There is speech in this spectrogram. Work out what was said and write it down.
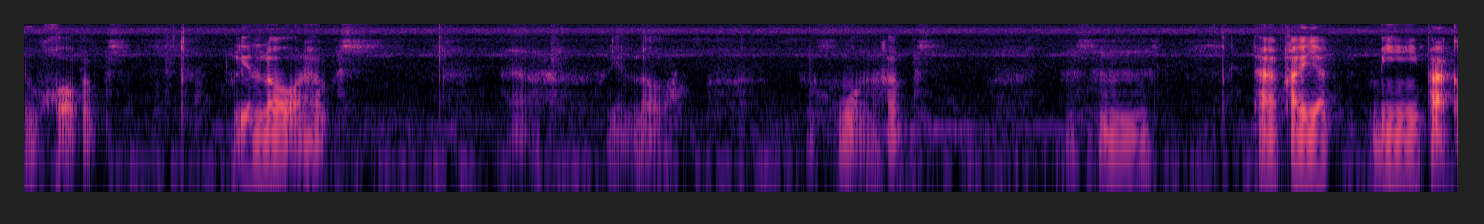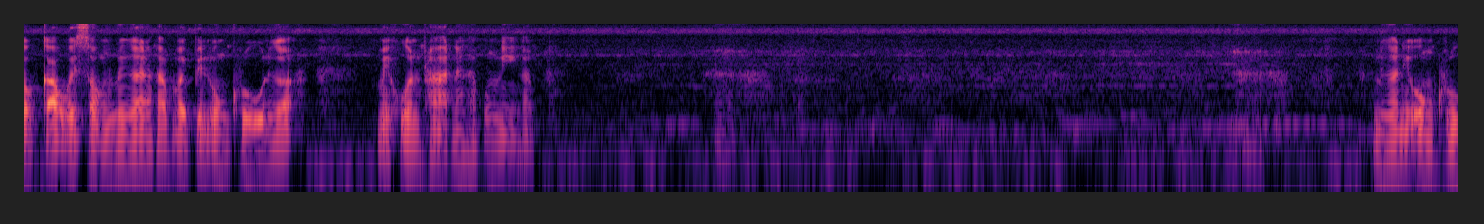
ดูขอบครับเหรียญหล่อนะครับเหรียญหล่อ ห่วงนะครับ ถ้าใครอยากมีพระเก่าๆไว้สองเนื้อนะครับ ไว้เป็นองค์ครูนี่ก็ไม่ควรพลาดนะครับองค์นี้ครับเนื้อนี่องค์ครู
